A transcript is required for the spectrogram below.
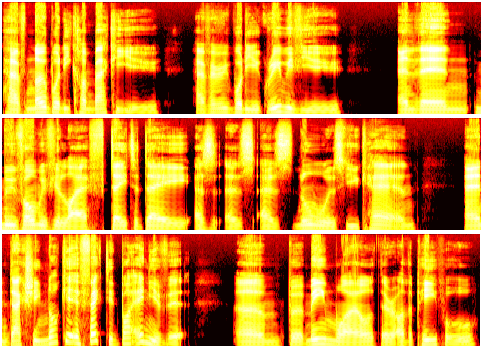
have nobody come back at you, have everybody agree with you, and then move on with your life day to day as as as normal as you can, and actually not get affected by any of it. Um, but meanwhile, there are other people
